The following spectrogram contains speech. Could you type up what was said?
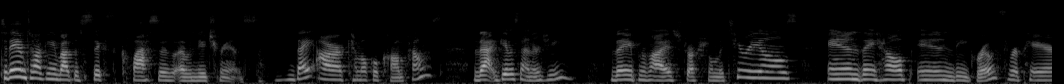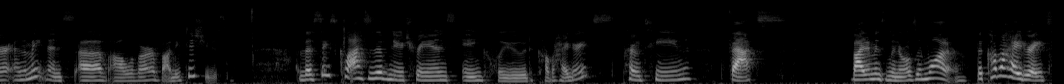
Today I'm talking about the six classes of nutrients. They are chemical compounds that give us energy, they provide structural materials, and they help in the growth, repair, and the maintenance of all of our body tissues. The six classes of nutrients include carbohydrates, protein, fats, vitamins, minerals, and water. The carbohydrates,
